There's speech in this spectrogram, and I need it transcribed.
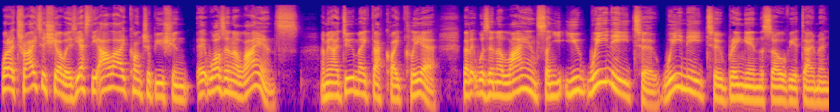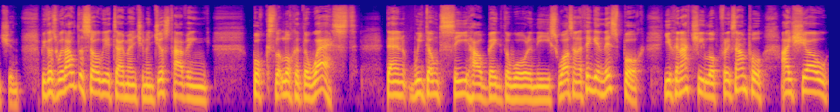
what I try to show is yes, the Allied contribution, it was an alliance. I mean, I do make that quite clear that it was an alliance, and you, you, we need to, we need to bring in the Soviet dimension because without the Soviet dimension and just having books that look at the West, then we don't see how big the war in the East was. And I think in this book, you can actually look, for example, I show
